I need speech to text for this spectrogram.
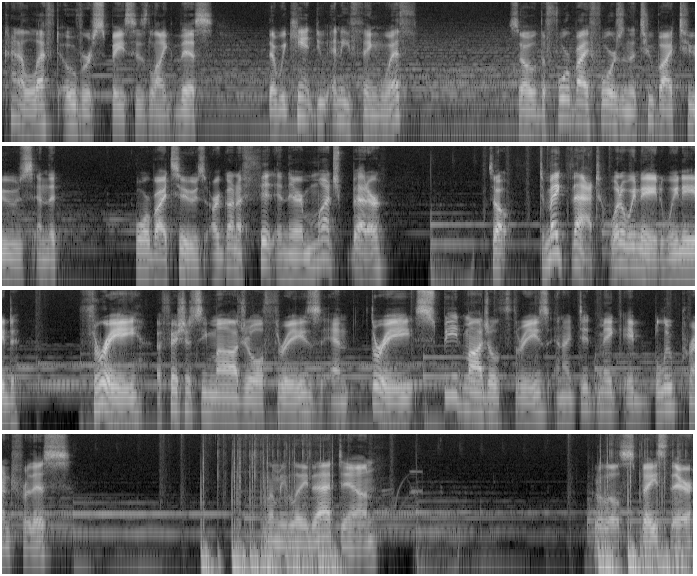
kind of leftover spaces like this that we can't do anything with. So the 4x4s and the 2x2s and the 4x2s are going to fit in there much better. So to make that, what do we need? We need three efficiency module 3s and three speed module 3s, and I did make a blueprint for this. Let me lay that down. Put a little space there.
